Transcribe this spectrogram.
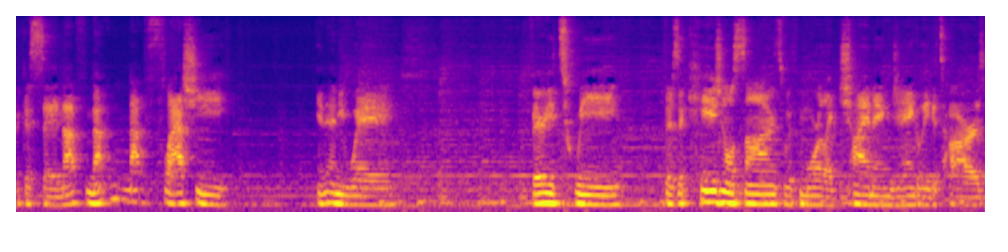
like I say, not not not flashy in any way. Very twee. There's occasional songs with more like chiming, jangly guitars.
